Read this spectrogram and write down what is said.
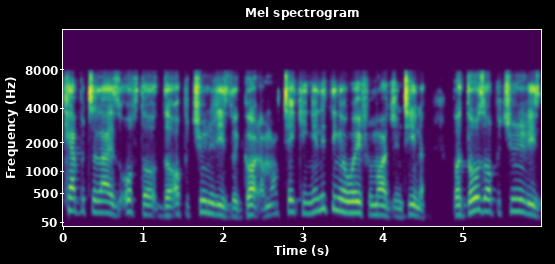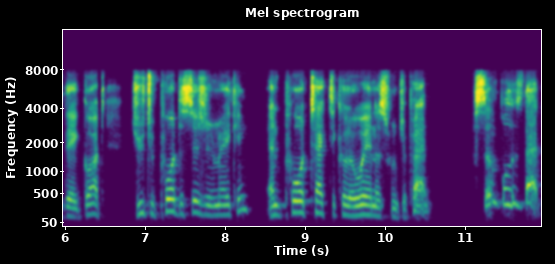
capitalize off the, the opportunities they got. I'm not taking anything away from Argentina, but those opportunities they got due to poor decision making and poor tactical awareness from Japan. Simple as that.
